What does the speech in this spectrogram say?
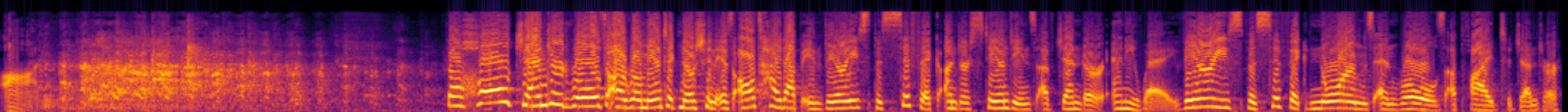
on. The whole gendered roles are romantic notion is all tied up in very specific understandings of gender anyway, very specific norms and roles applied to gender.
